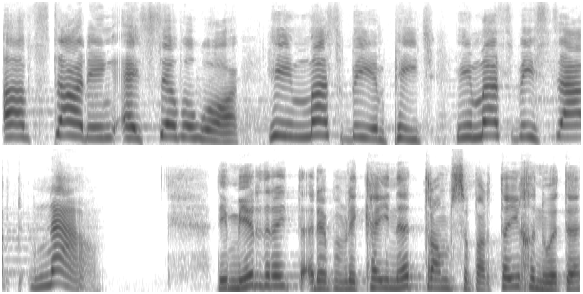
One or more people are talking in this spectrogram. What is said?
of starting a civil war. He must be impeached. He must be stopped now. Die meerderheid Republikeine, Trump se partygenote,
